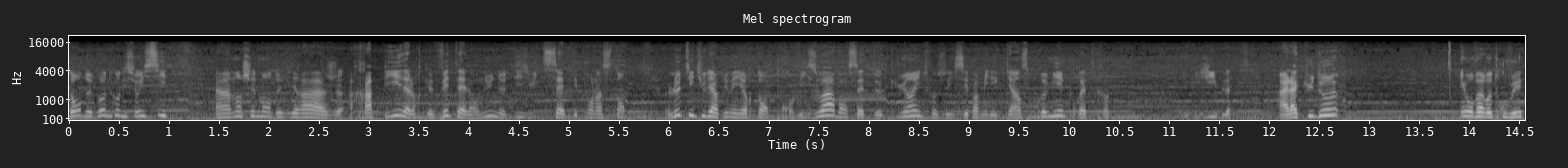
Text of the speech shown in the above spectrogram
dans de bonnes conditions. Ici, un enchaînement de virages rapide, alors que Vettel en une 18-7 est pour l'instant le titulaire du meilleur temps provisoire dans cette Q1. Il faut se hisser parmi les 15 premiers pour être éligible à la Q2. Et on va retrouver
